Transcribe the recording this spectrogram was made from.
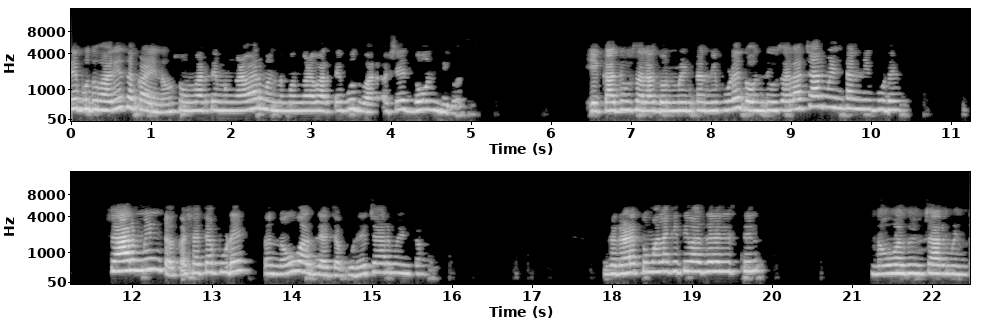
ते बुधवारी सकाळी नऊ सोमवार ते मंगळवार मंगळवार ते बुधवार असे दोन दिवस. एका दिवसाला दोन मिनिटांनी पुढे दोन दिवसाला चार मिनिटांनी पुढे. चार मिनिट कशाच्या पुढे? तर नऊ वाजल्याच्या पुढे चार मिनिटं. घड्याळात तुम्हाला किती वाजलेले दिसतील? नऊ वाजून चार मिनिट.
